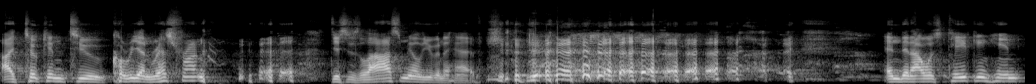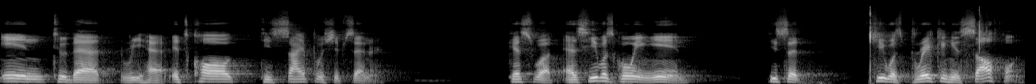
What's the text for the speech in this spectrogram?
I took him to Korean restaurant. this is the last meal you're going to have. and then I was taking him into that rehab. It's called Discipleship Center. Guess what? As he was going in, he said he was breaking his cell phone.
